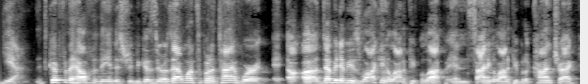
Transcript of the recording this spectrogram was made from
Yeah, it's good for the health of the industry because there was that once upon a time where uh, uh, WWE is locking a lot of people up and signing a lot of people to contract,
